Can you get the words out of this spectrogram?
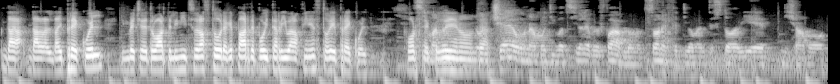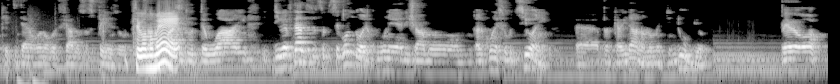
da- dal- dai prequel invece di trovarti l'inizio della storia che parte poi ti arriva alla fine storia i prequel forse Sì, è così non, no? non Cioè, c'è una motivazione per farlo, non sono effettivamente storie, diciamo, che ti tengono col fiato sospeso. Secondo sono me- quasi tutte uguali. Divertente sul secondo alcune, diciamo, alcune soluzioni, eh, per carità, non lo metto in dubbio, però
